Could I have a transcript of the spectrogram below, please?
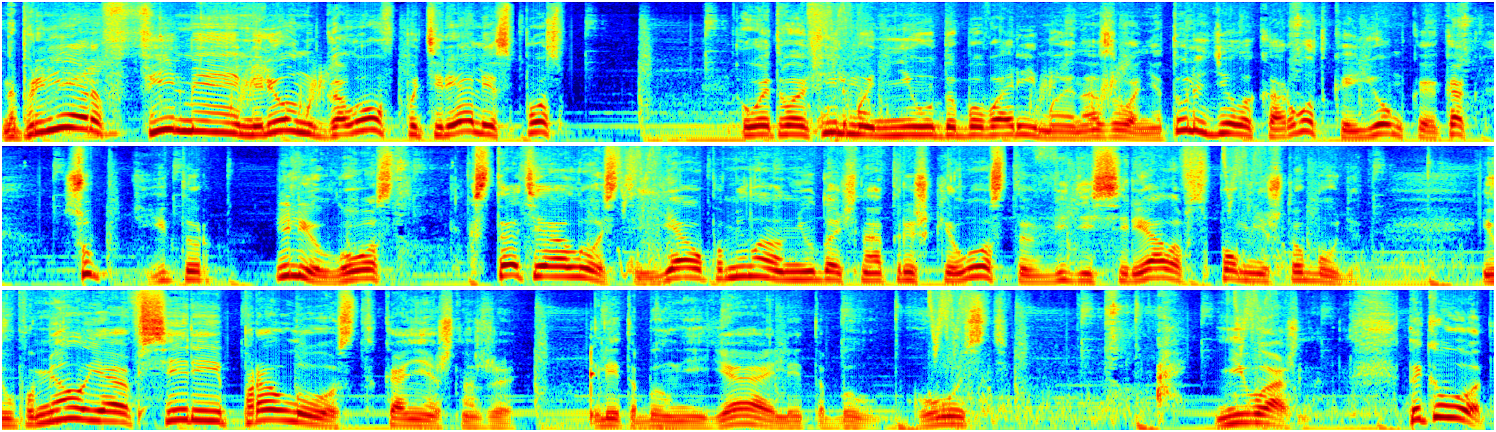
Например, в фильме «Миллион голов» потеряли способ... У этого фильма неудобоваримое название. То ли дело короткое, емкое, как субтитр или лост. Кстати, о лосте. Я упоминал неудачные отрыжки лоста в виде сериала «Вспомни, что будет». И упоминал я в серии про лост, конечно же. Или это был не я, или это был гость. А, неважно. Так вот,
